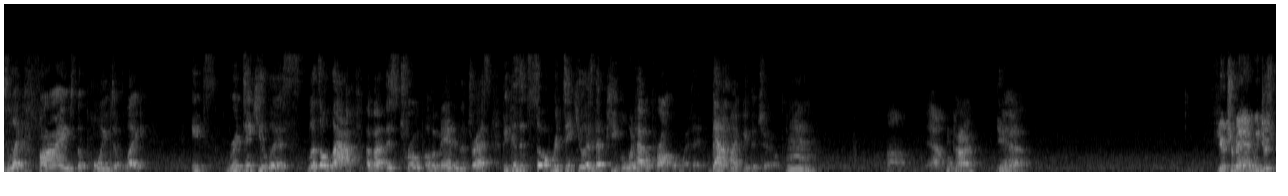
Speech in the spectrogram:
To like Mm. find the point of like, it's ridiculous. Let's all laugh about this trope of a man in the dress because it's so ridiculous Mm. that people would have a problem with it. That might be the joke. Mm. Huh. Yeah. Okay. Yeah. Future man, we just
